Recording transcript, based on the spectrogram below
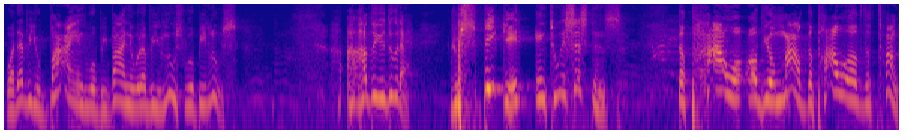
whatever you bind will be bind and whatever you loose will be loose. How do you do that? You speak it into existence the power of your mouth, the power of the tongue.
